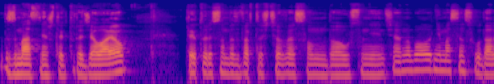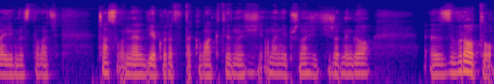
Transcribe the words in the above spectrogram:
Wzmacniasz te, które działają, te, które są bezwartościowe, są do usunięcia, no bo nie ma sensu dalej inwestować czasu, energii akurat w taką aktywność, jeśli ona nie przynosi Ci żadnego zwrotu.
